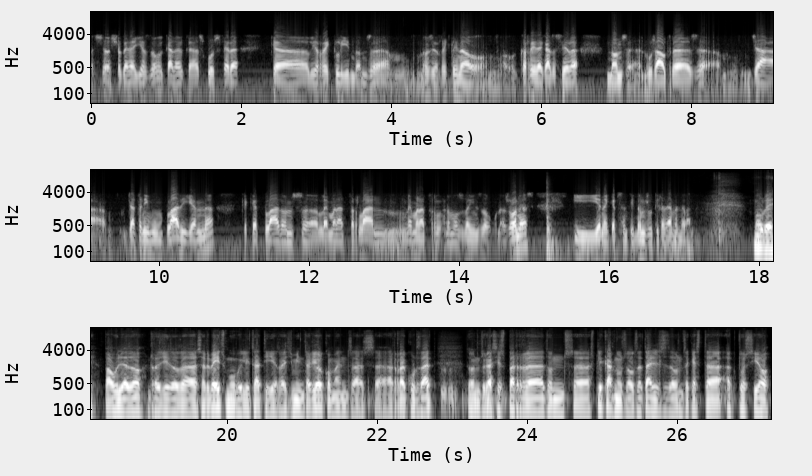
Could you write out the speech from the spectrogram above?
això, això que deies, no? cada cadascú espera que li arreglin, doncs, eh, doncs arreglin el, el carrer de casa seva, doncs eh, nosaltres eh, ja, ja tenim un pla, diguem-ne, que aquest pla doncs, l'hem anat parlant anat parlant amb els veïns d'algunes zones i en aquest sentit doncs, ho tirarem endavant. Molt bé, Pau Lledó, regidor de Serveis, Mobilitat i Règim Interior, com ens has uh, recordat. Mm -hmm. Doncs gràcies per uh, doncs, uh, explicar-nos els detalls doncs, d'aquesta doncs, actuació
